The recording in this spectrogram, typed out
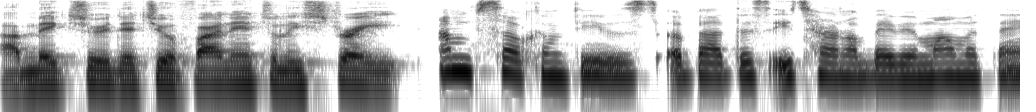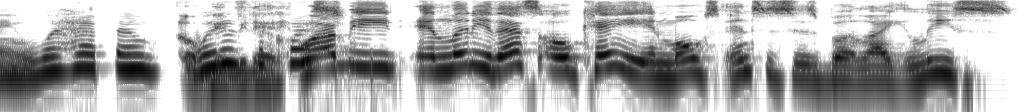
I make sure that you're financially straight. I'm so confused about this eternal baby mama thing. What happened? Oh, what baby is the question? Well, I mean, and Lenny, that's okay in most instances, but like at least,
